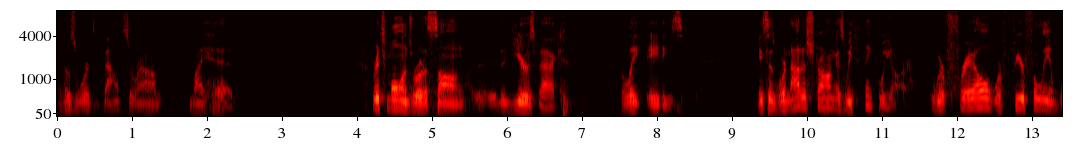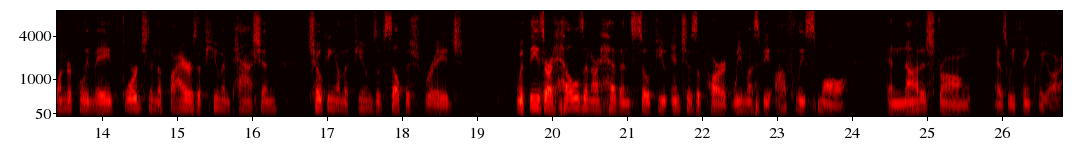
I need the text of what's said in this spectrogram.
And those words bounce around my head. Rich Mullins wrote a song uh, years back, the late 80s. He says, We're not as strong as we think we are. We're frail, we're fearfully and wonderfully made, forged in the fires of human passion, choking on the fumes of selfish rage. With these our hells and our heavens so few inches apart, we must be awfully small and not as strong as we think we are.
